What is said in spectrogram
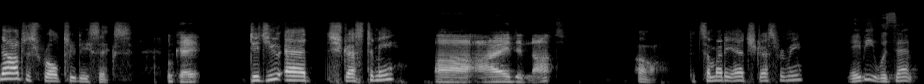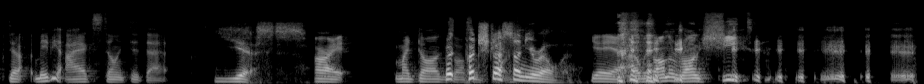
No, I'll just roll two d six. okay Did you add stress to me? uh i did not Oh, did somebody add stress for me? maybe was that? Did I, maybe I accidentally did that. Yes. All right, my dog. Put put stress born. on your own. Yeah, yeah. I was on the wrong sheet.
